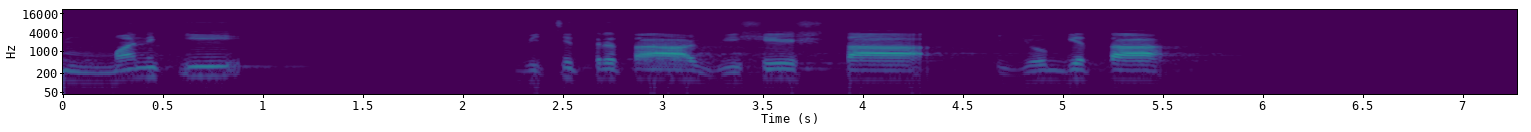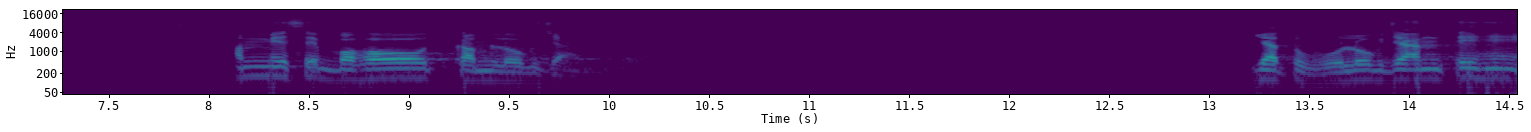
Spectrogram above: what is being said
मन की विचित्रता, विशेषता योग्यता हम में से बहुत कम लोग जानते हैं। या तो वो लोग जानते हैं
